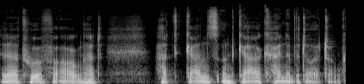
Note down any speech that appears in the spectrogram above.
der Natur vor Augen hat, hat ganz und gar keine Bedeutung.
